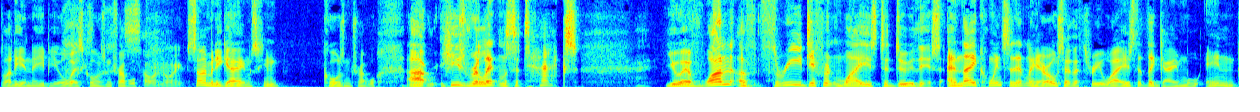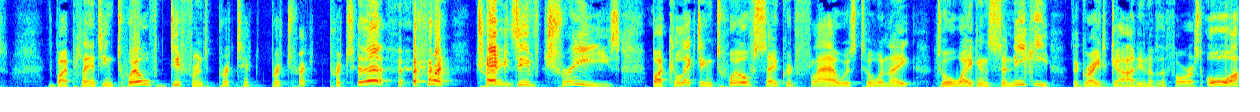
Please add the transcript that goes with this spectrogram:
Bloody Anibi, always causing trouble. So annoying. So many games, him causing trouble. Uh, his relentless attacks. You have one of three different ways to do this, and they coincidentally are also the three ways that the game will end. By planting 12 different protect, protect, protect, protective trees, by collecting 12 sacred flowers to, innate, to awaken Saniki, the great guardian of the forest, or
